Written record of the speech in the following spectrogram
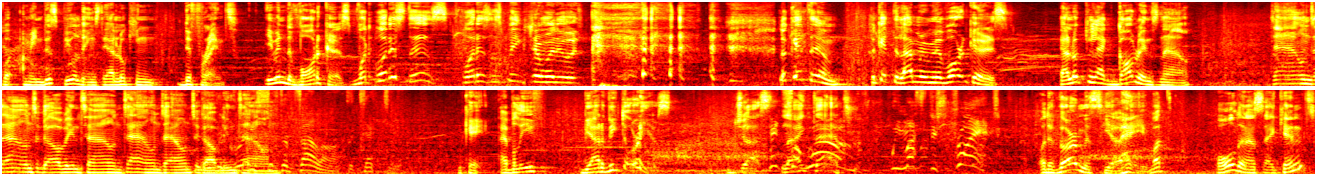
But, I mean, these buildings, they are looking different. Even the workers. What What is this? What is this picture, my dude? Look at them. Look at the lumber mill workers. They're looking like goblins now. Down, down to Goblin Town. Down, down to Goblin Town. of the Valar protect you. Okay, I believe we are victorious. Just It's like that. We must destroy it! Oh, the worm is here. Hey, what? Hold on a second.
